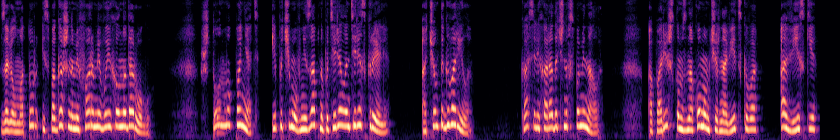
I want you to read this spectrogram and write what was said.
завел мотор и с погашенными фарами выехал на дорогу. Что он мог понять? И почему внезапно потерял интерес к Релли? О чем ты говорила? Кася лихорадочно вспоминала. О парижском знакомом Черновицкого, о виске.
